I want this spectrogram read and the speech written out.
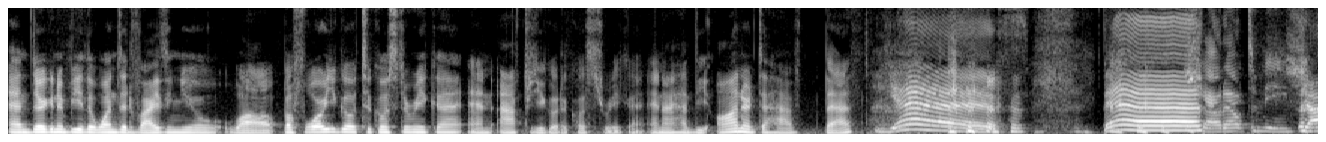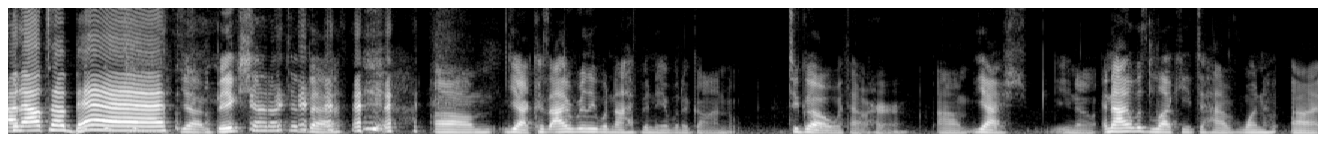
and they're going to be the ones advising you while before you go to Costa Rica and after you go to Costa Rica. And I had the honor to have Beth. Yes. Beth. Shout out to me. Shout out to Beth. Yeah, big shout out to Beth. Um, yeah, because I really would not have been able to gone to go without her. Um, yeah, sh- you know, and I was lucky to have one uh,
